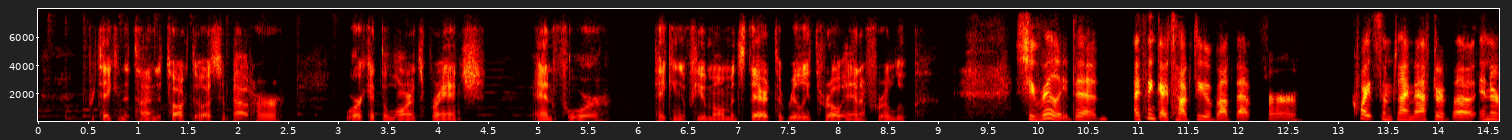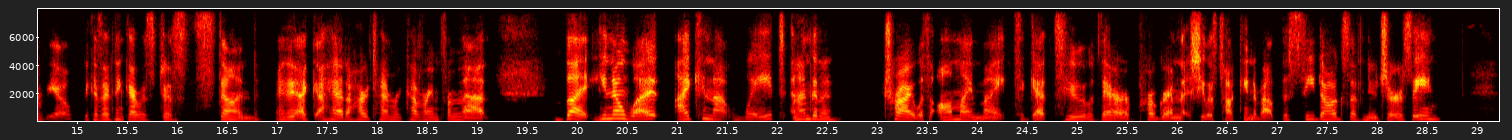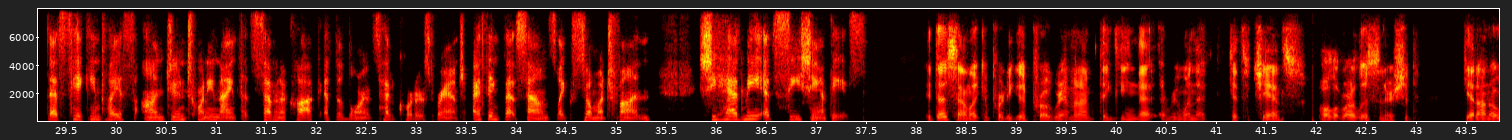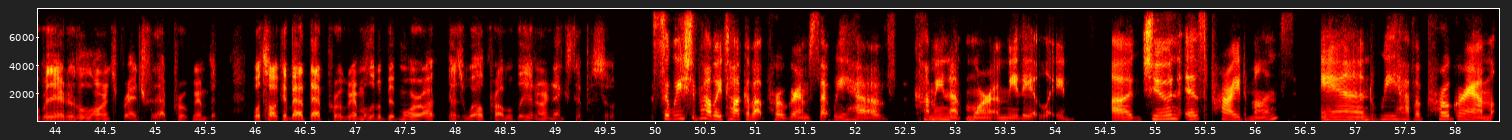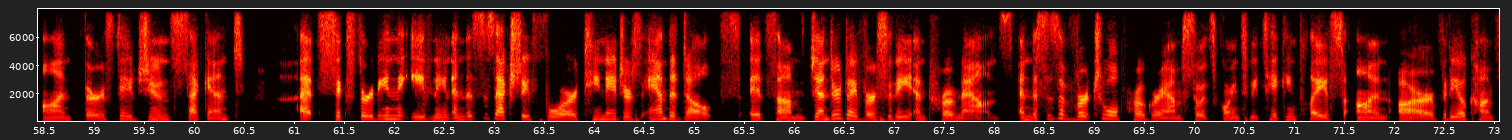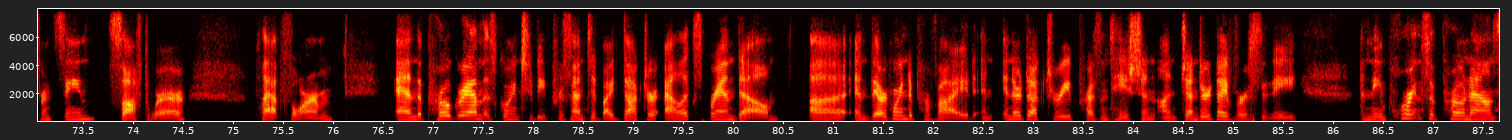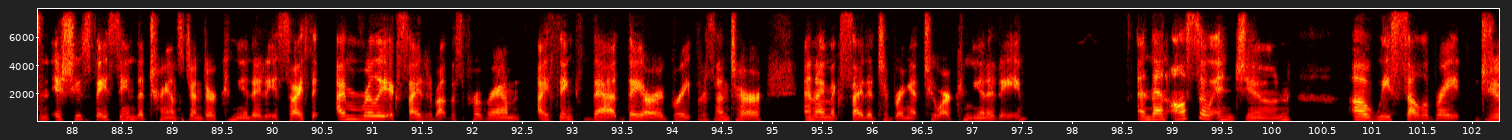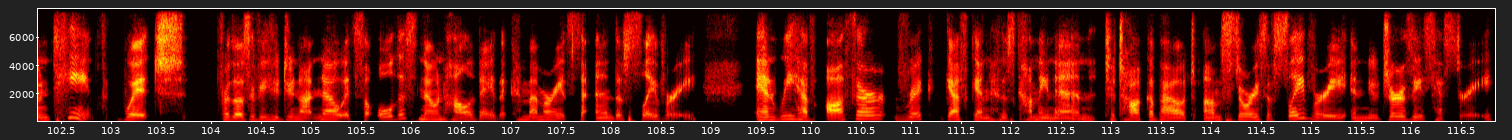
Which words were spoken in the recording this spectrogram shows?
for taking the time to talk to us about her work at the Lawrence branch and for taking a few moments there to really throw Anna for a loop. She really did. I think I talked to you about that for quite some time after the interview because I think I was just stunned. I, I, I had a hard time recovering from that. But you know what? I cannot wait. And I'm going to try with all my might to get to their program that she was talking about, the Sea Dogs of New Jersey. That's taking place on June 29th at seven o'clock at the Lawrence headquarters branch. I think that sounds like so much fun. She had me at sea shanties. It does sound like a pretty good program. And I'm thinking that everyone that gets a chance, all of our listeners should get on over there to the Lawrence branch for that program. But we'll talk about that program a little bit more uh, as well, probably in our next episode. So we should probably talk about programs that we have coming up more immediately. Uh, June is Pride Month, and we have a program on Thursday, June 2nd at 6.30 in the evening and this is actually for teenagers and adults. It's um, gender diversity and pronouns and this is a virtual program so it's going to be taking place on our video conferencing software platform. And the program is going to be presented by dr alex brandell uh, and they're going to provide an introductory presentation on gender diversity and the importance of pronouns and issues facing the transgender community. So I think I'm really excited about this program. I think that they are a great presenter and I'm excited to bring it to our community. And then also in June, uh, we celebrate Juneteenth, which for those of you who do not know, it's the oldest known holiday that commemorates the end of slavery. And we have author Rick Geffken, who's coming in to talk about um, stories of slavery in New Jersey's history.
